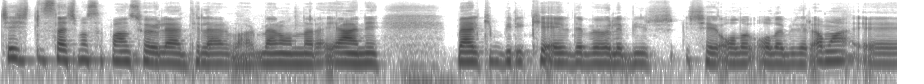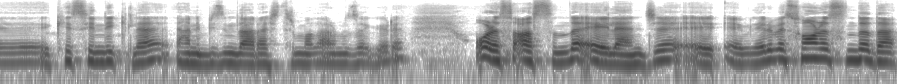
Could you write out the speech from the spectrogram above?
çeşitli saçma sapan söylentiler var. Ben onlara yani belki bir iki evde böyle bir şey ola- olabilir ama e, kesinlikle hani bizim de araştırmalarımıza göre orası aslında eğlence e- evleri ve sonrasında da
